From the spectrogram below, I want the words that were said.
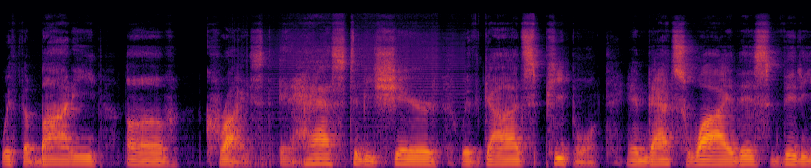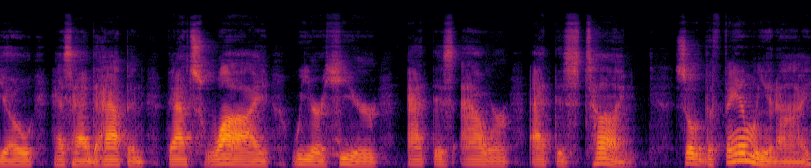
with the body of Christ. It has to be shared with God's people. And that's why this video has had to happen. That's why we are here at this hour, at this time. So the family and I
